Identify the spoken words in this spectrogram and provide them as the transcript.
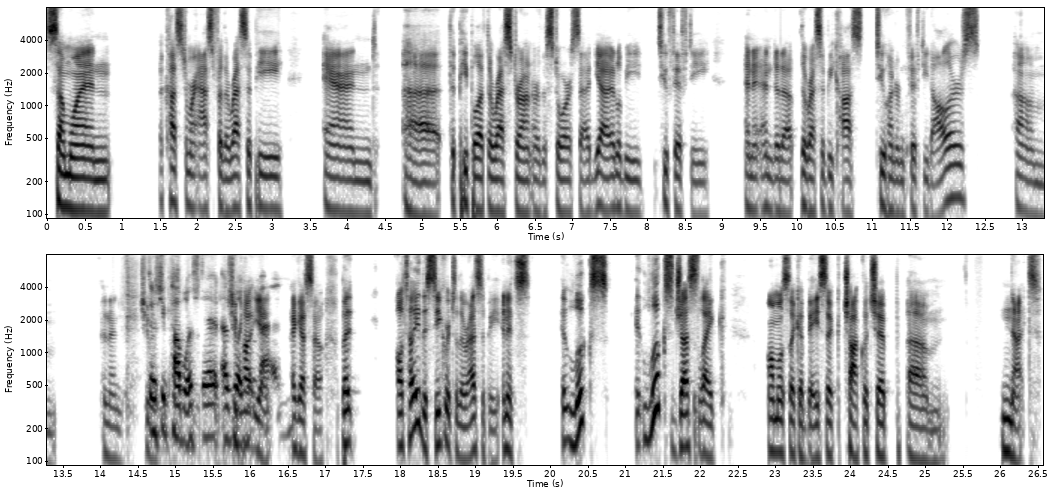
someone, a customer, asked for the recipe, and uh, the people at the restaurant or the store said, "Yeah, it'll be two fifty, and it ended up the recipe cost two hundred and fifty dollars. Um, and then she so was, she published it as like pu- yeah. I guess so. But I'll tell you the secret to the recipe, and it's it looks it looks just like almost like a basic chocolate chip um, nut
